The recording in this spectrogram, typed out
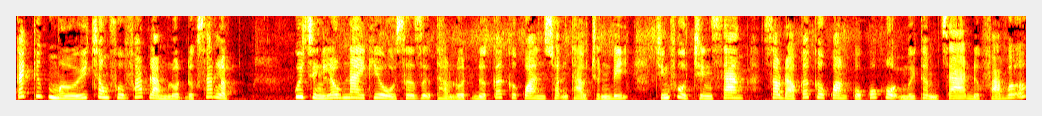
cách thức mới trong phương pháp làm luật được xác lập. Quy trình lâu nay khi hồ sơ dự thảo luật được các cơ quan soạn thảo chuẩn bị, chính phủ trình sang, sau đó các cơ quan của Quốc hội mới thẩm tra được phá vỡ.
